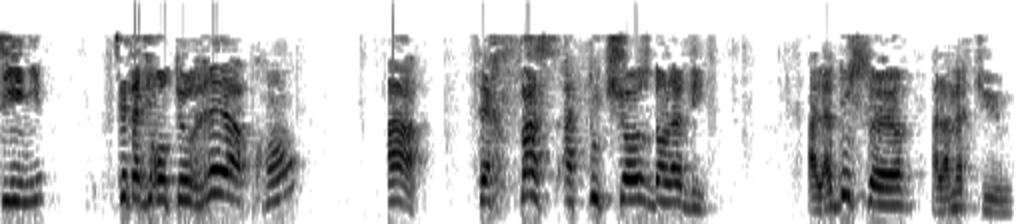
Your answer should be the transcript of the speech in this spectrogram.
signes. C'est-à-dire on te réapprend à faire face à toute chose dans la vie. À la douceur, à l'amertume,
